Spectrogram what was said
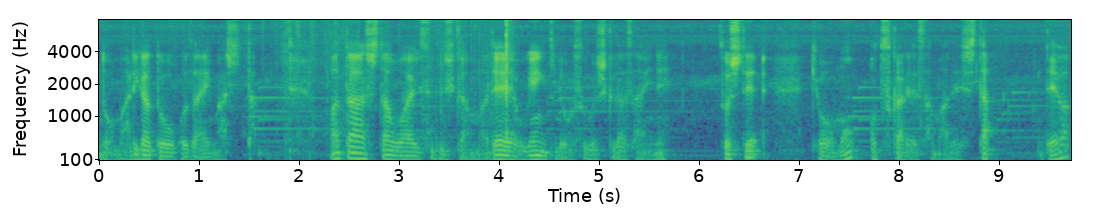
どうもありがとうございました。また明日お会いする時間までお元気でお過ごしくださいね。そして今日もお疲れ様でした。では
